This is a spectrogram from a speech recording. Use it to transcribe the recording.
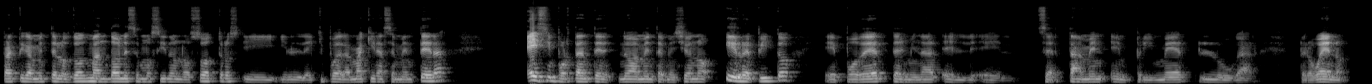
prácticamente los dos mandones hemos sido nosotros y, el equipo de la máquina cementera. Es importante, nuevamente menciono y repito, poder terminar el, certamen en primer lugar. Pero bueno,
